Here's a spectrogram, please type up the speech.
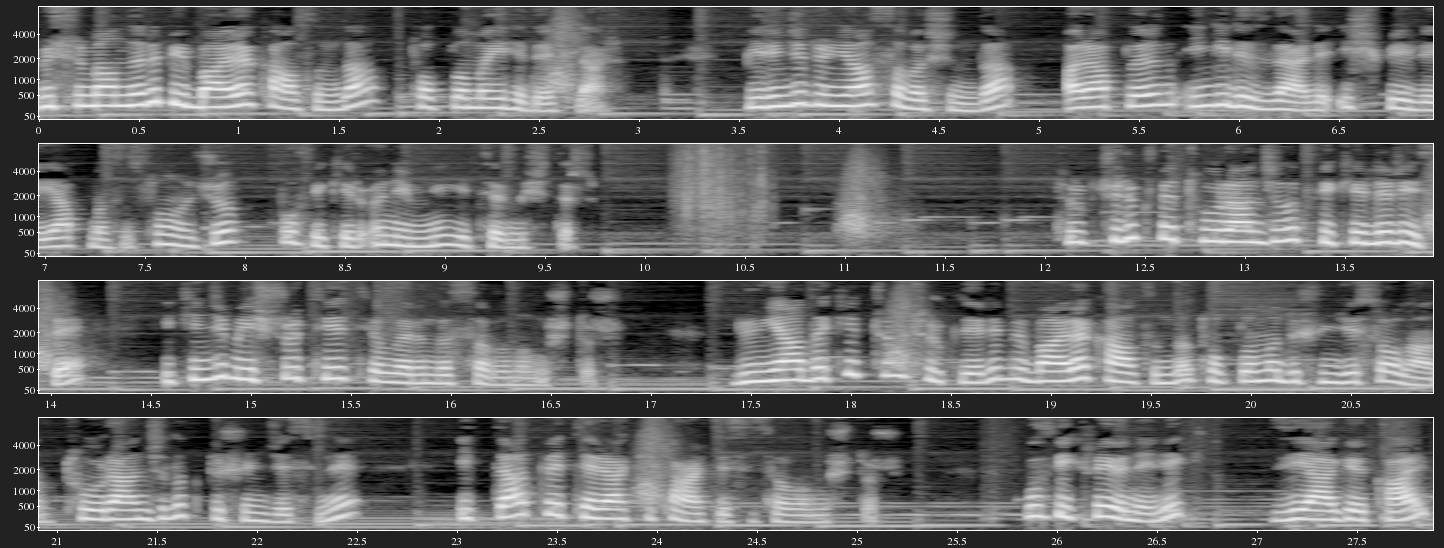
Müslümanları bir bayrak altında toplamayı hedefler. Birinci Dünya Savaşı'nda Arapların İngilizlerle işbirliği yapması sonucu bu fikir önemini yitirmiştir. Türkçülük ve Turancılık fikirleri ise 2. Meşrutiyet yıllarında savunulmuştur. dünyadaki tüm Türkleri bir bayrak altında toplama düşüncesi olan Turancılık düşüncesini İttihat ve Terakki Partisi savunmuştur. Bu fikre yönelik Ziya Gökalp,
